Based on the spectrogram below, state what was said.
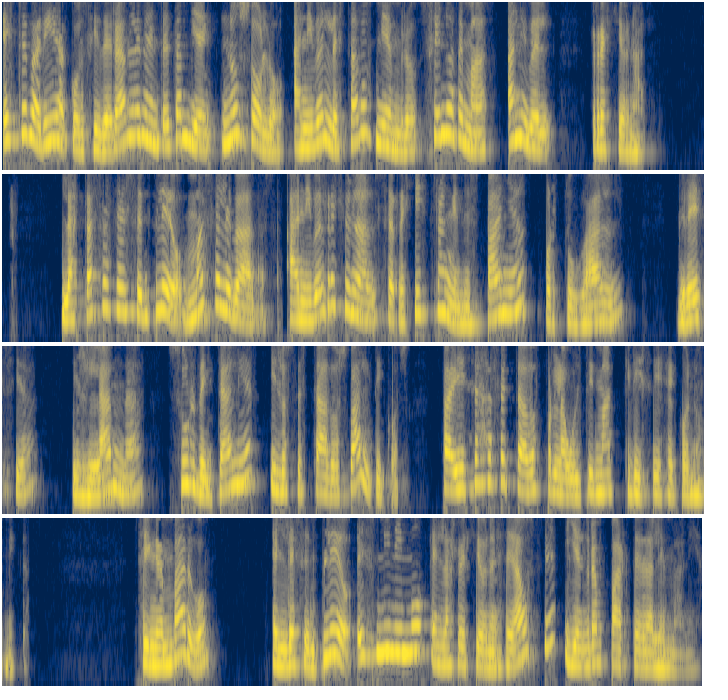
este varía considerablemente también no solo a nivel de Estados miembros, sino además a nivel regional. Las tasas de desempleo más elevadas a nivel regional se registran en España, Portugal, Grecia, Irlanda, sur de Italia y los estados bálticos, países afectados por la última crisis económica. Sin embargo, el desempleo es mínimo en las regiones de Austria y en gran parte de Alemania.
